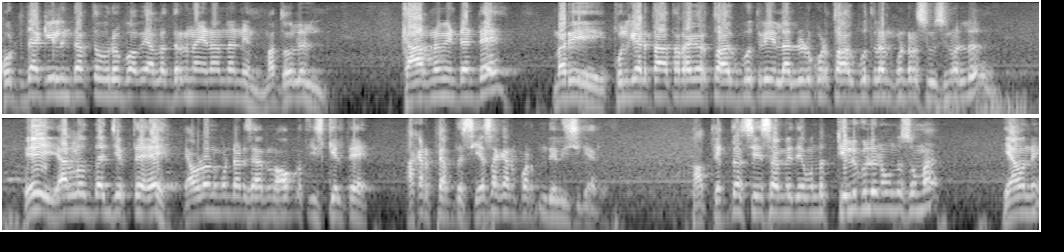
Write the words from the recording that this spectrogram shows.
కొట్టు దాకా వెళ్ళిన తర్వాత ఊరో బాబు వెళ్ళద్దరు నాయన అన్నాను నేను మా తోలని కారణం ఏంటంటే మరి పులిగడ తాతరా గారు తాగుబోతులు వీళ్ళ అల్లుడు కూడా తాగుబోతులు అనుకుంటారు చూసిన వాళ్ళు. ఏయ్ వెళ్ళొద్దని చెప్తే ఏ సార్ లోపల తీసుకెళ్తే అక్కడ పెద్ద సీసా కనపడుతుంది తెలిసి గారు. ఆ పెద్ద సీసా మీద ఏముందో తెలుగులోనే ఉందో సుమా? ఏమని?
